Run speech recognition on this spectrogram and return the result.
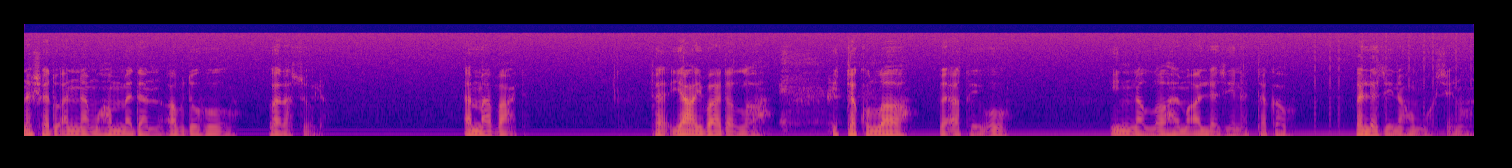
neşhedü enne Muhammeden abduhu ve resulü. Emma ba'd. Fe ya ibadallah. İttakullah ve ati'uh. İnnallâhe ma'allezîne ettekav vellezîne hum muhsinûn.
